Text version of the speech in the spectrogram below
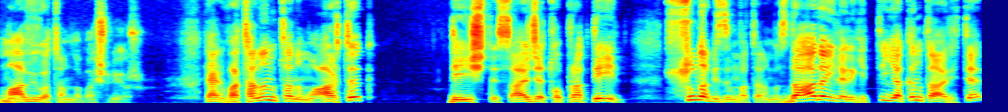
mavi vatanla başlıyor. Yani vatanın tanımı artık değişti. Sadece toprak değil. Su da bizim vatanımız. Daha da ileri gitti. Yakın tarihte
